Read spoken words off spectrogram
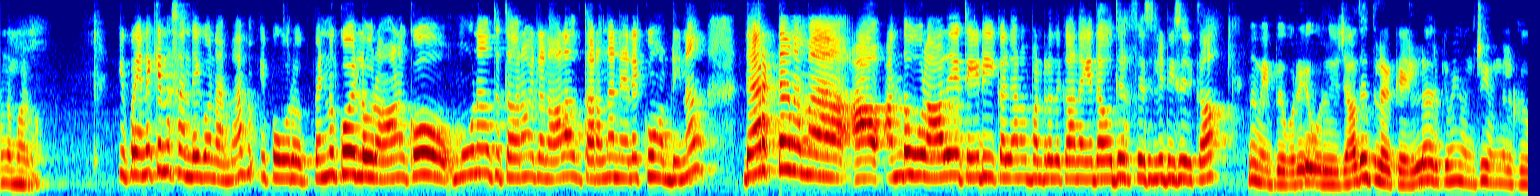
அந்த மாதிரி தான். இப்போ எனக்கு என்ன சந்தேகம்னா மேம் இப்போ ஒரு பெண்ணுக்கோ இல்லை ஒரு ஆணுக்கோ மூணாவது தரம் இல்லை நாலாவது தரம் தான் நிலைக்கும் அப்படின்னா டேரெக்டாக நம்ம ஆ- அந்த ஒரு ஆலையை தேடி கல்யாணம் பண்ணுறதுக்கான ஏதாவது ஃபெசிலிட்டிஸ் இருக்கா? மேம் இப்போ ஒரே ஒரு ஜாதகத்தில் இருக்க எல்லாருக்குமே வந்துட்டு இவங்களுக்கு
